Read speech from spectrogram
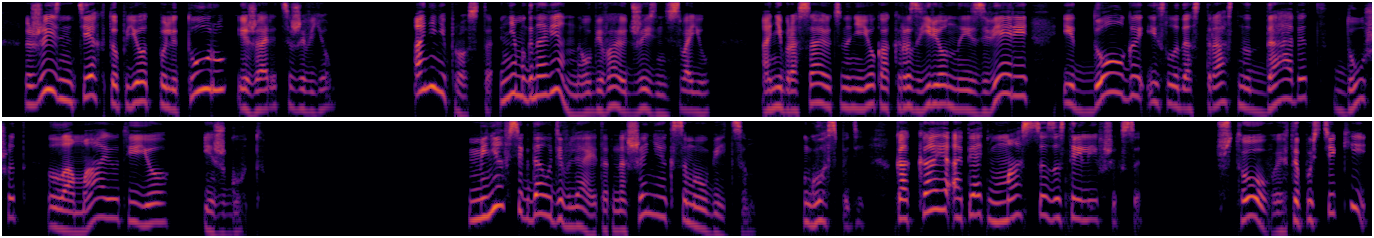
— жизнь тех, кто пьет политуру и жарится живьем. Они не просто, не мгновенно убивают жизнь свою. Они бросаются на нее, как разъяренные звери, и долго и сладострастно давят, душат, ломают ее и жгут. Меня всегда удивляет отношение к самоубийцам. Господи, какая опять масса застрелившихся! Что вы, это пустяки.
